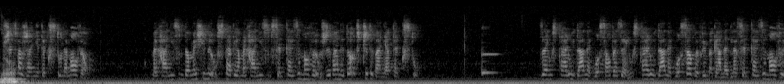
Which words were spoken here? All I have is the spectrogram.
No. Tekstu na Myśl ustawia mechanizm syntezymowy używany do odczytywania tekstu. Zainstaluj dane głosowe, zainstaluj dane głosowe wymagane dla syntezymowy.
